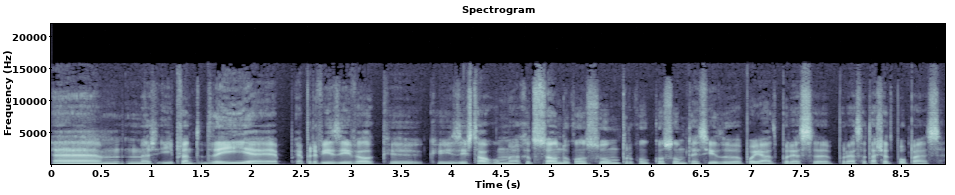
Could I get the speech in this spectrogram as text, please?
mas, e, portanto, daí é, é previsível que, que exista alguma redução do consumo, porque o consumo tem sido apoiado por essa, por essa taxa de poupança,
